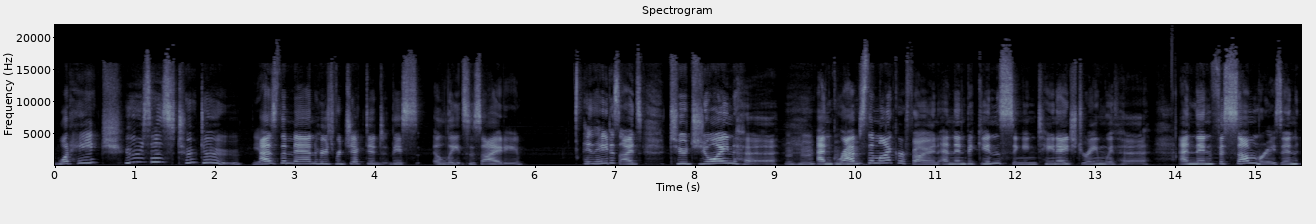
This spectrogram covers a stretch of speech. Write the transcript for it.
what he chooses to do Yeah. as the man who's rejected this elite society. is He decides to join her Mm-hmm. and grabs the microphone and then begins singing Teenage Dream with her. And then for some reason,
